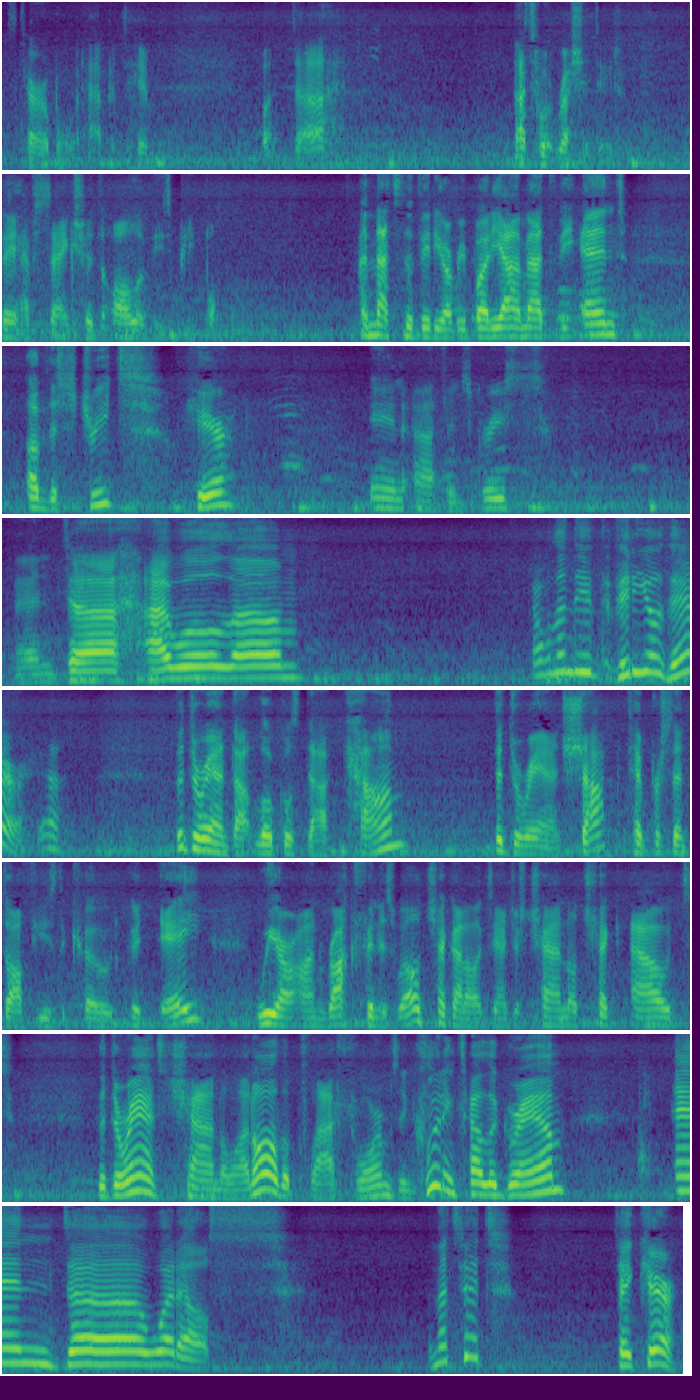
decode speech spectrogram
It's terrible what happened to him. But uh, that's what Russia did. They have sanctioned all of these people. And that's the video, everybody. I'm at the end of the streets here in Athens, Greece. And uh, I will um, I will end the video there. Yeah. The Duran.locals.com. The Duran shop. 10% off. Use the code good day. We are on Rokfin as well. Check out Alexander's channel. Check out the Duran's channel on all the platforms, including Telegram. And uh, what else? And that's it. Take care.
